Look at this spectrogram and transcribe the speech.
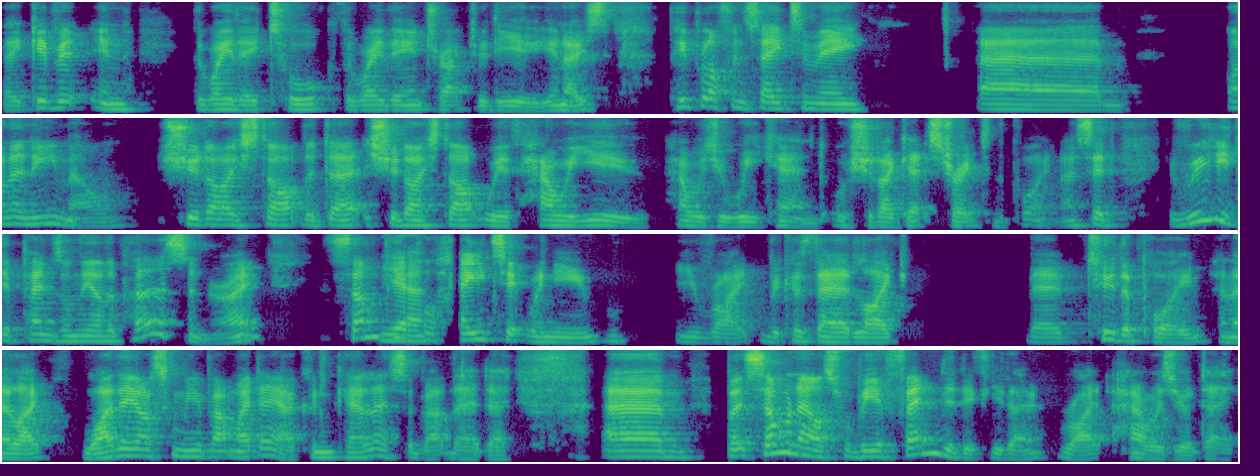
They give it in the way they talk, the way they interact with you. You know, it's, people often say to me um, on an email, "Should I start the day? Should I start with how are you? How was your weekend? Or should I get straight to the point?" I said it really depends on the other person, right? Some Yeah. people hate it when you you write because they're like they're to the point and they're like why are they asking me about my day? I couldn't care less about their day. Um, but someone else will be offended if you don't write how was your day?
